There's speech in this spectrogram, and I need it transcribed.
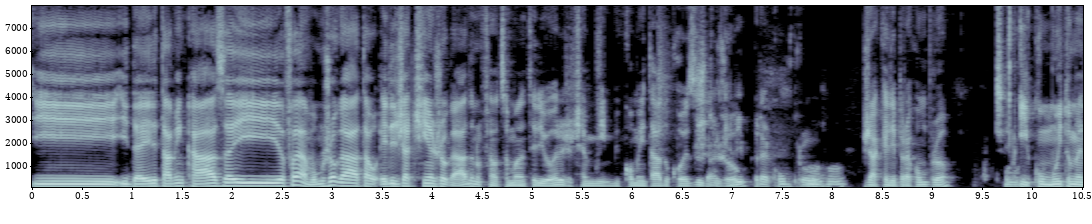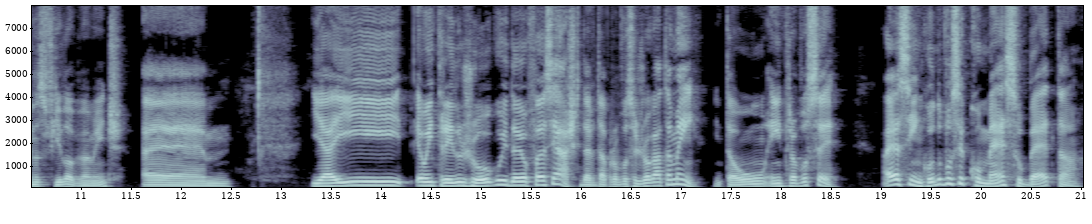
e, e daí ele tava em casa e eu falei, ah, vamos jogar tal. Ele já tinha jogado no final de semana anterior, ele já tinha me, me comentado coisas Já do que jogo, ele pré-comprou. Uhum. já que ele pré-comprou. E com muito menos fila, obviamente. É, E aí eu entrei no jogo e daí eu falei assim, ah, acho que deve dar pra você jogar também. Então entra você. Aí assim, quando você começa o beta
